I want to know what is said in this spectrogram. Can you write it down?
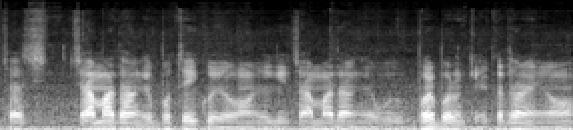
자 시- 자마당한 게 붙어 있고요. 여기 자마당에 벌벌은 깨끗하네요.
